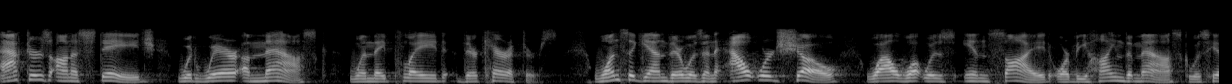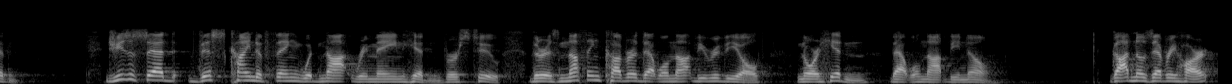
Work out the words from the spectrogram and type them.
Actors on a stage would wear a mask when they played their characters. Once again, there was an outward show while what was inside or behind the mask was hidden. Jesus said this kind of thing would not remain hidden. Verse 2 There is nothing covered that will not be revealed, nor hidden that will not be known. God knows every heart.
